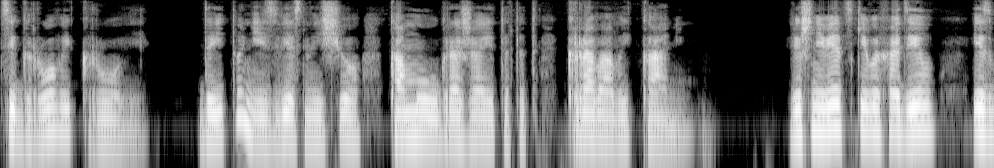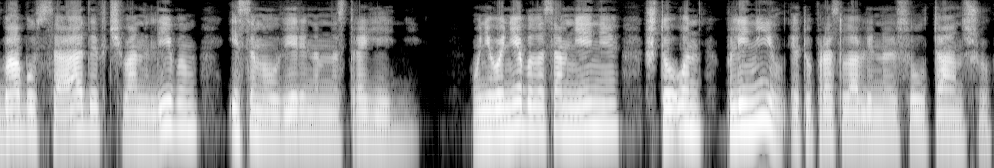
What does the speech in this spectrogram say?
тигровой крови. Да и то неизвестно еще, кому угрожает этот кровавый камень. Вишневецкий выходил из бабу Саады в чванливом и самоуверенном настроении. У него не было сомнения, что он пленил эту прославленную султаншу,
